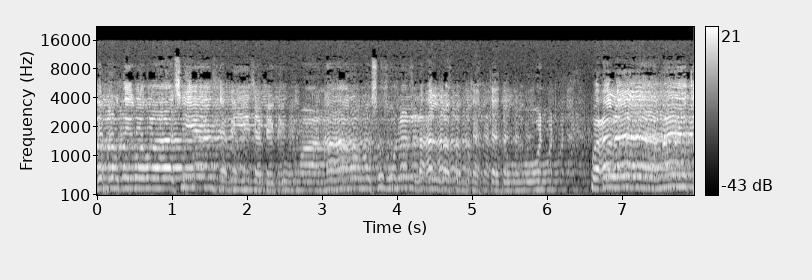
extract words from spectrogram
في الأرض رواسي أن تميد بكم وأنهارا وسبلا لعلكم تهتدون وعلامات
